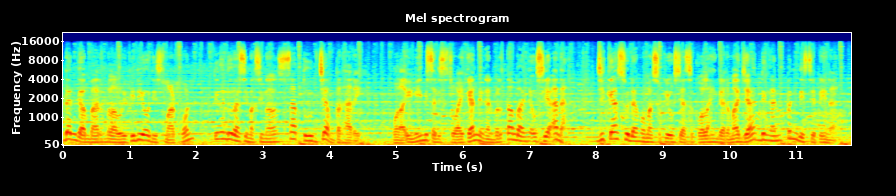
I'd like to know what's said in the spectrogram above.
dan gambar melalui video di smartphone dengan durasi maksimal satu jam per hari. Pola ini bisa disesuaikan dengan bertambahnya usia anak jika sudah memasuki usia sekolah hingga remaja dengan pendisiplinan.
